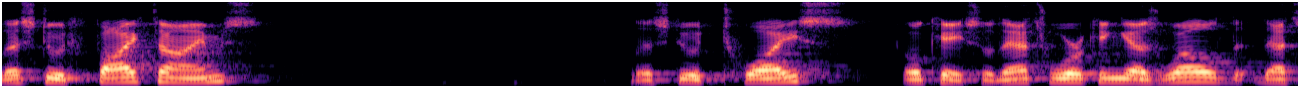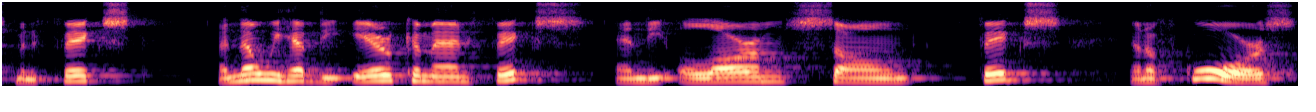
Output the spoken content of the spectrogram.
Let's do it five times. Let's do it twice. Okay, so that's working as well. That's been fixed. And then we have the air command fix and the alarm sound fix. And of course,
